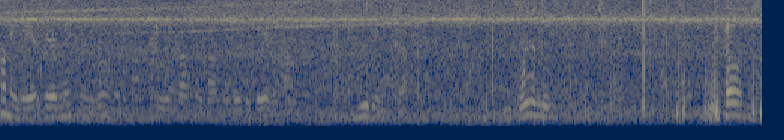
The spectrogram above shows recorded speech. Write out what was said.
coming. They're they're making room. We were talking about that over there moving stuff. Landing. Here it comes.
